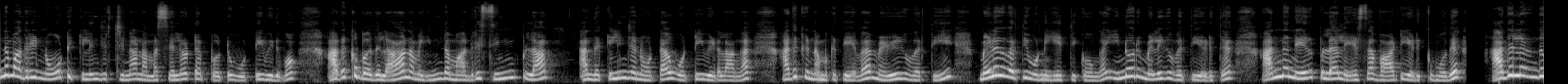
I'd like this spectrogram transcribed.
இந்த மாதிரி நோட்டு கிழிஞ்சிருச்சுன்னா நம்ம செல்லோட்டை போட்டு ஒட்டி விடுவோம். அதுக்கு பதிலாக நம்ம இந்த மாதிரி சிம்பிளாக அந்த கிழிஞ்ச நோட்டை ஒட்டி விடலாங்க. அதுக்கு நமக்கு தேவை மெழுகுவர்த்தி. மெழுகுவர்த்தி ஒன்று ஏற்றிக்கோங்க இன்னொரு மெழுகுவர்த்தி எடுத்து அந்த நெருப்பில் லேசாக வாட்டி எடுக்கும்போது அதிலிருந்து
